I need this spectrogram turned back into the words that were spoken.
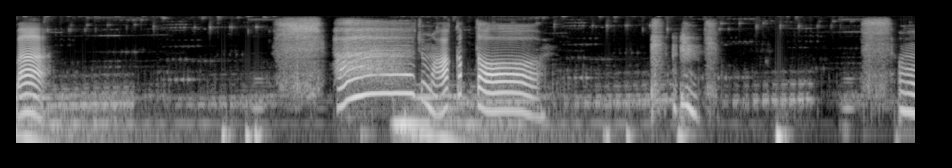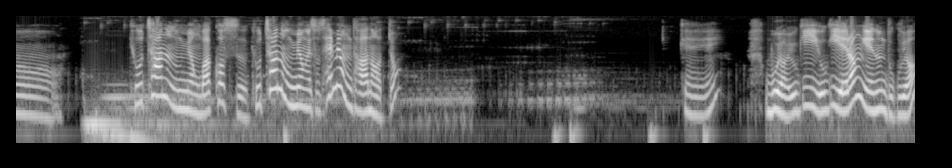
마 아, 좀 아깝다. 어, 교차하는 운명, 마커스. 교차하는 운명에서 3명 다 나왔죠? 오케이. 뭐야, 여기, 여기 얘랑 얘는 누구야?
